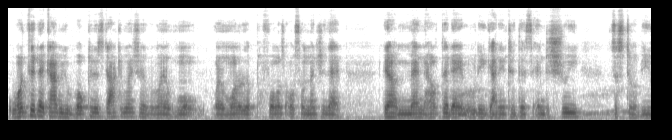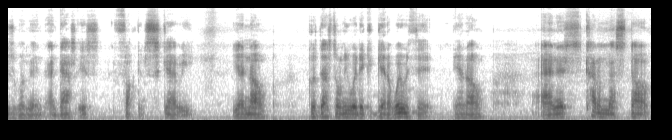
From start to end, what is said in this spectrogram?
one thing that got me woke in this documentary when when one of the performers also mentioned that there are men out there that really got into this industry just to abuse women, and that is fucking scary, you know, because that's the only way they could get away with it, you know, and it's kind of messed up,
